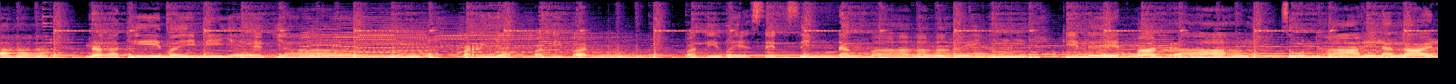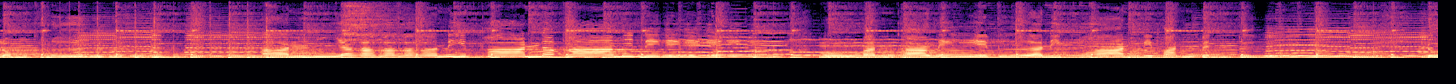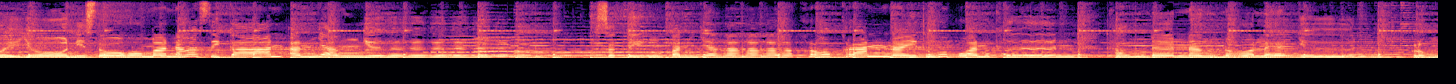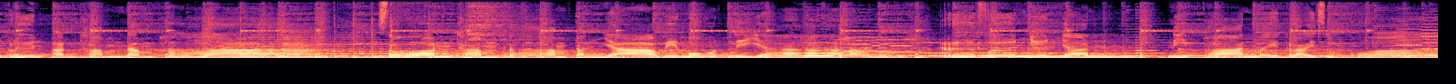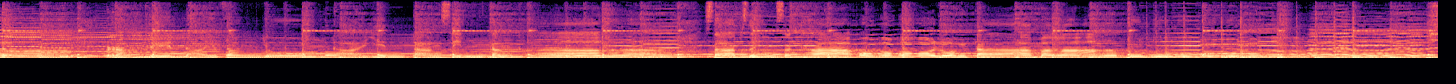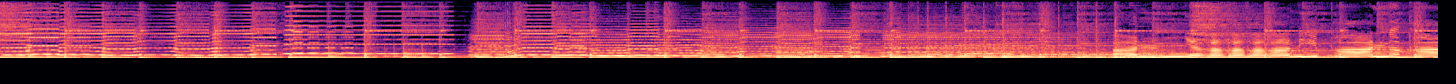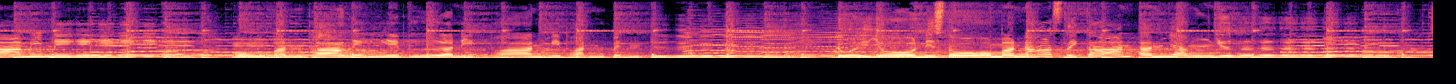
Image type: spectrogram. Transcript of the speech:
นาทีไม่มีแยกย้าย ปริยัติปฏิบัติ ปฏิเวทเสร็จสิ้นดังหมายกิเลสมารร้ายสูญหายละลายลมคลืนอัญญานิพพานนาคามินี มุ่งมั่นทางนี้เพื่อนิพพานมิพันเป็นอื่น ด้วยโยนิโสมนสิการอันยั่งยืน สติปัญญาครบครันในทุกวันคืน ทั้งเดินนั่งนอนและยืน กลมกลืนอัดทำนำพา สอนทำตามปัญญาวิมุตติญาณหรือฝืนยืนยัน นิพพานไม่ไกลสุดขวารับเนนได้ฟังโยมได้ยินต่างสิ้นกังขาทราบซึ้งศรัทธาโอ้หลวงตามหาบัวอัญญานิพพานนาคามินี มั่นทางนี้เพื่อนิพพานมิพันเป็นอื่นด้วยโยนิโสมนสิการอันยั่งยืน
